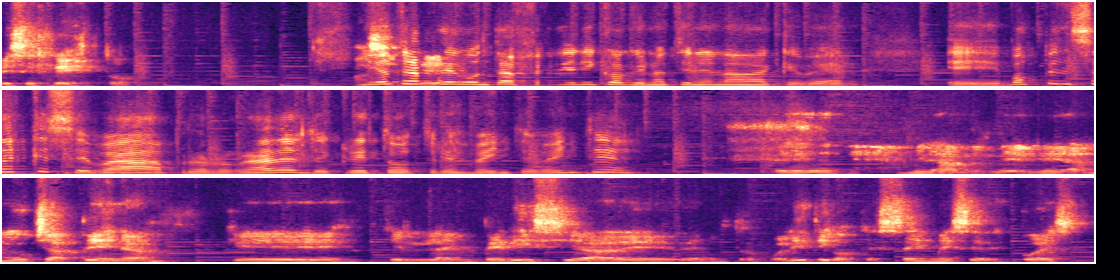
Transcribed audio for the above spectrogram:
ese gesto. Y otra pregunta, Federico, que no tiene nada que ver. Eh, ¿Vos pensás que se va a prorrogar el decreto 32020? Eh, mira, me, da mucha pena que, la impericia de, nuestros políticos, que seis meses después,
